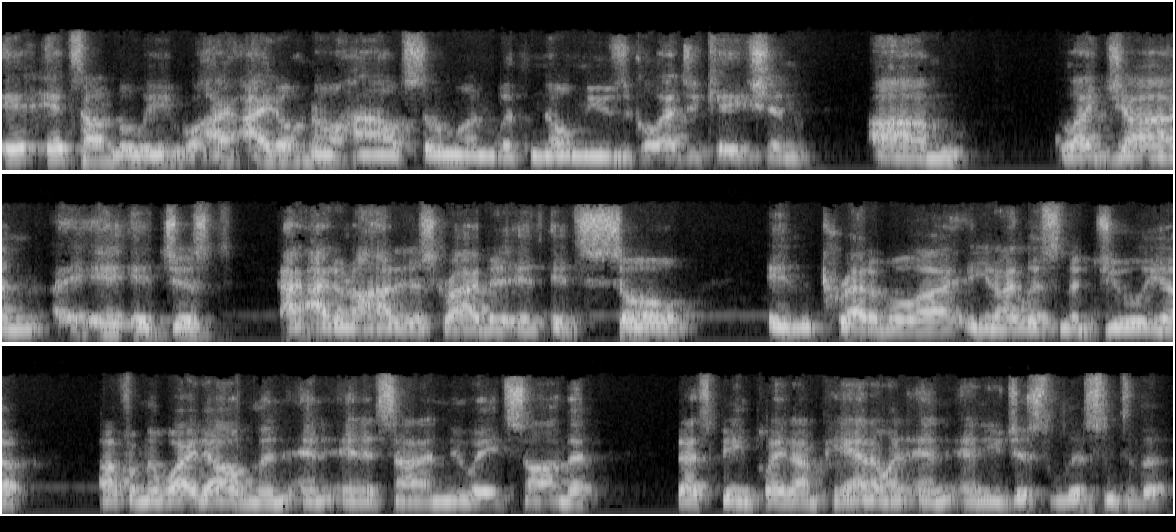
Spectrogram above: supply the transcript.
it, it's unbelievable. I, I don't know how someone with no musical education, um, like John, it, it just, I, I, don't know how to describe it. it it's so incredible. I, you know, I listened to Julia uh, from the White Album, and, and, and it's not a new age song that that's being played on piano, and, and, and you just listen to the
